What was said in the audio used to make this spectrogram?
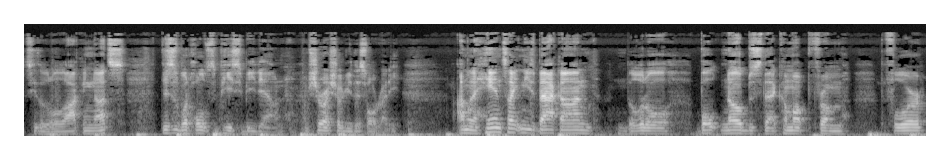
See the little locking nuts? This is what holds the PCB down. I'm sure I showed you this already. I'm gonna hand tighten these back on, the little bolt nubs that come up from the floor,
